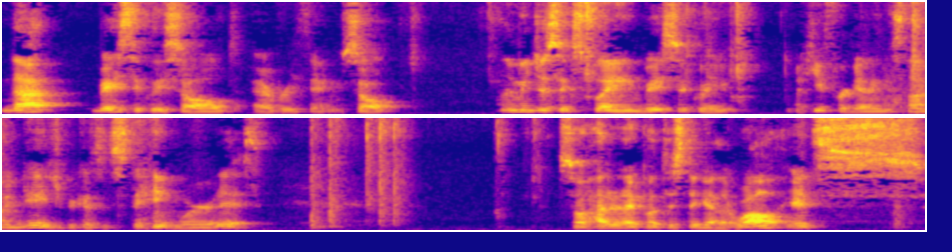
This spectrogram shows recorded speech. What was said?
that basically solved everything. So let me just explain basically I keep forgetting it's not engaged because it's staying where it is. So how did I put this together? Well, it's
